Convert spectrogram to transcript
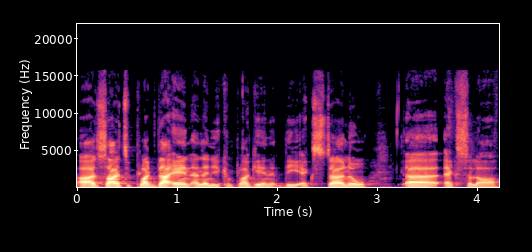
uh, I decided to plug that in, and then you can plug in the external uh, XLR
